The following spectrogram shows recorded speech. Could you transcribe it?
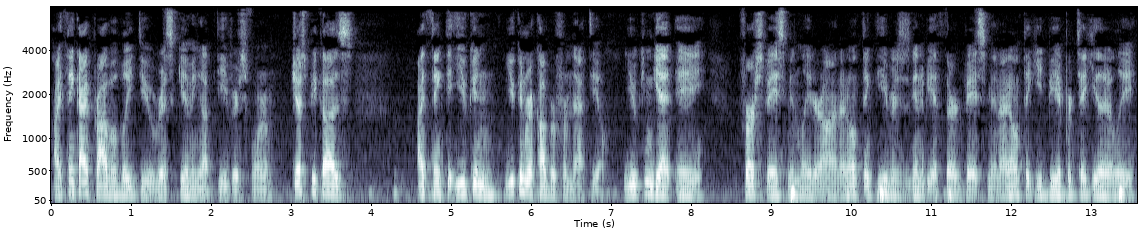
I think I probably do risk giving up Devers for him, just because I think that you can you can recover from that deal. You can get a first baseman later on. I don't think Devers is going to be a third baseman. I don't think he'd be a particularly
